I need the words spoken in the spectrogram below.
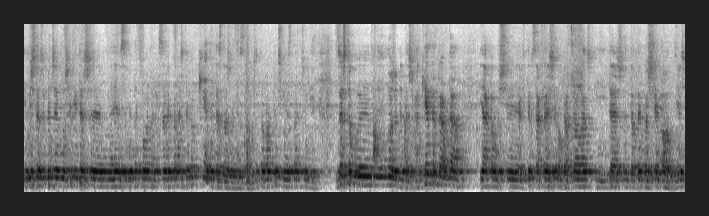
i myślę, że będziemy musieli też yy, sobie taką analizę wykonać tego, kiedy te zdarzenia są, czy to faktycznie jest tak, czy nie. Zresztą yy, możemy też ankietę, prawda, jakąś w tym zakresie opracować i też do tego się odnieść.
